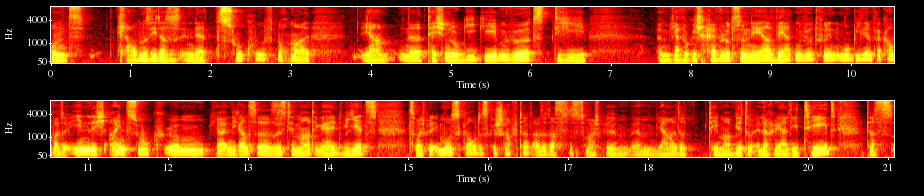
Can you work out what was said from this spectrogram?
Und glauben Sie, dass es in der Zukunft nochmal ja, eine Technologie geben wird, die ähm, ja wirklich revolutionär werden wird für den Immobilienverkauf. Also ähnlich Einzug ähm, ja in die ganze Systematik erhält, wie jetzt zum Beispiel ImmoScout es geschafft hat. Also dass es zum Beispiel ähm, ja also Thema virtuelle Realität, dass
